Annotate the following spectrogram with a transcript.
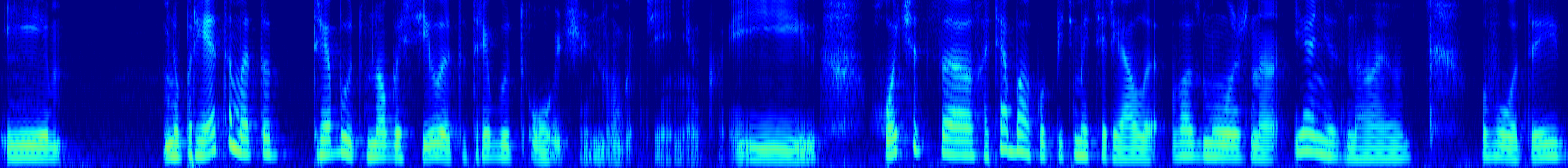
и, но при этом это требует много сил, это требует очень много денег. И хочется хотя бы окупить материалы, возможно, я не знаю. Вот, и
